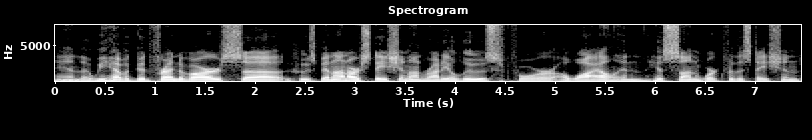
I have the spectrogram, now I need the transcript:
and uh, we have a good friend of ours uh, who's been on our station on Radio Luz for a while, and his son worked for the station.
